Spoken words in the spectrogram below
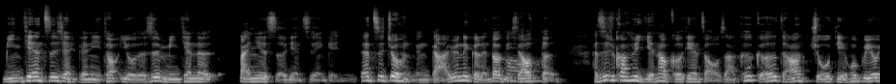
明天之前给你，有的是明天的半夜十二点之前给你，但这就很尴尬，因为那个人到底是要等，还是就干脆延到隔天早上？可隔天早上九点会不会又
